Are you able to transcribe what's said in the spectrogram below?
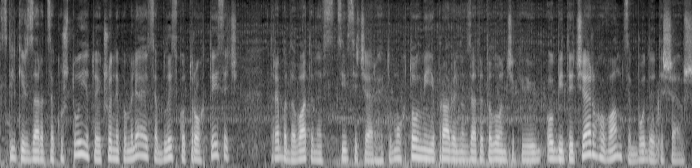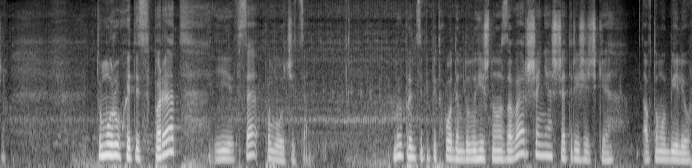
скільки ж зараз це коштує, то якщо не помиляюся, близько трьох тисяч треба давати на ці всі черги. Тому хто вміє правильно взяти талончик і обійти чергу, вам це буде дешевше. Тому рухайтесь вперед і все вийде. Ми, в принципі, підходимо до логічного завершення. Ще трішечки автомобілів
